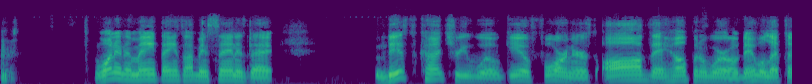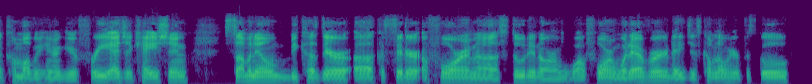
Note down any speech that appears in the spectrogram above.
one of the main things I've been saying is that this country will give foreigners all the help in the world. They will let them come over here and get free education. Some of them, because they're uh, considered a foreign uh, student or a foreign whatever, they just come over here for school.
